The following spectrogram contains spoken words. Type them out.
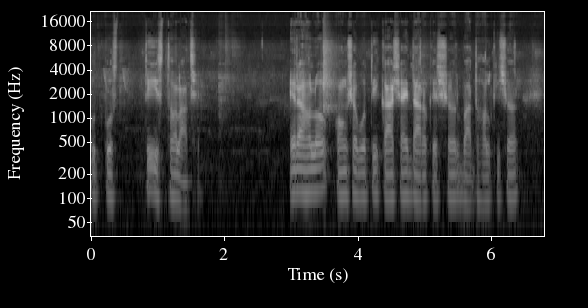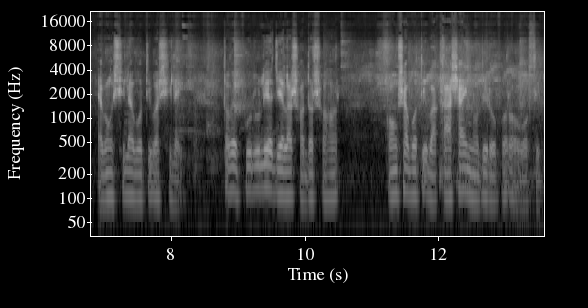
উৎপত্তি স্থল আছে। এরা হলো কংসাবতী কাঁসাই দ্বারকেশ্বর বা ধলকিশোর এবং শিলাবতী বা শিলাই। তবে পুরুলিয়া জেলার সদর শহর কংসাবতী বা কাঁসাই নদীর ওপর অবস্থিত।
